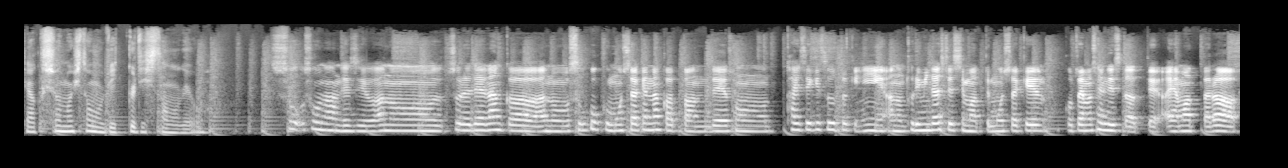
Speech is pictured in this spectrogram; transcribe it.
役所の人もびっくりしたのではそうそうなんですよ。あのそれでなんかあのすごく申し訳なかったんで、その退席する時にあの取り乱してしまって申し訳ございませんでしたって謝ったら、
